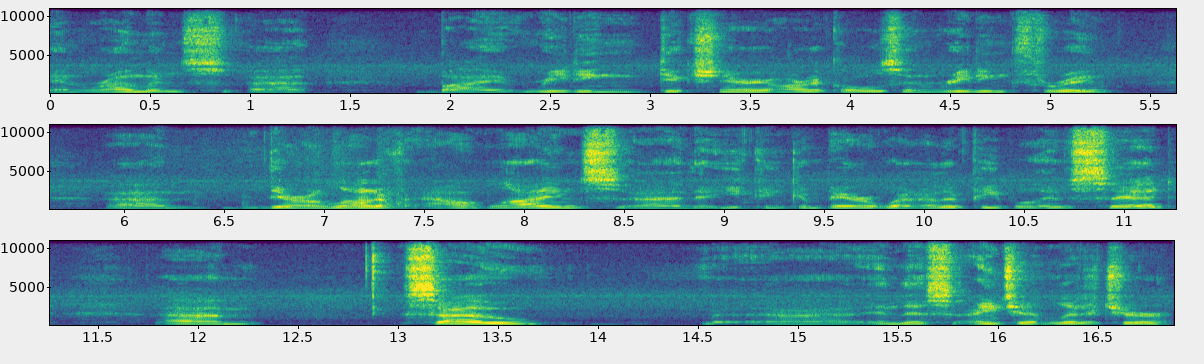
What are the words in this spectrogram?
and Romans uh, by reading dictionary articles and reading through. Um, there are a lot of outlines uh, that you can compare what other people have said. Um, so, uh, in this ancient literature,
